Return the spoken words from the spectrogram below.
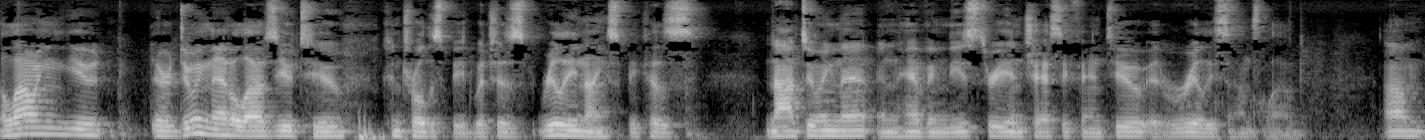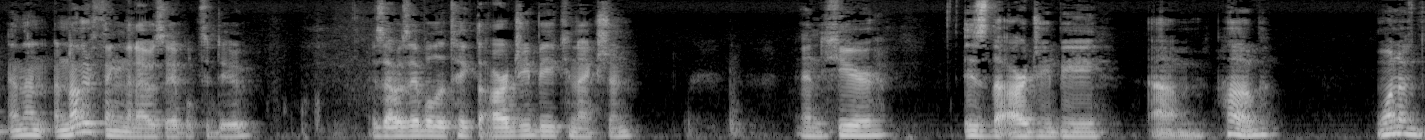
allowing you, or doing that allows you to control the speed, which is really nice because not doing that and having these three in chassis fan two, it really sounds loud. Um, and then another thing that I was able to do is I was able to take the RGB connection and here is the RGB um, hub, one of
